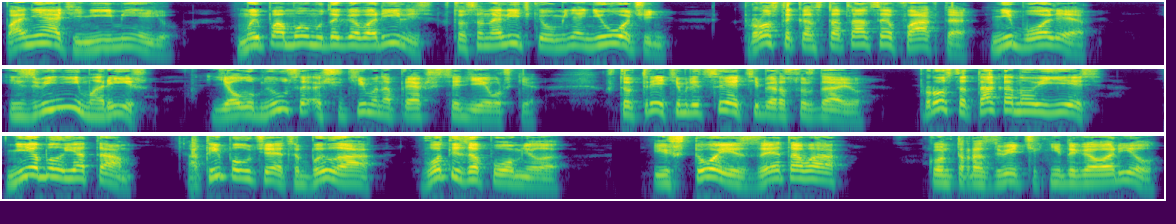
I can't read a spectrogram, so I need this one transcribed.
понятия не имею. Мы, по-моему, договорились, что с аналитикой у меня не очень. Просто констатация факта, не более. Извини, Мариш. Я улыбнулся ощутимо напрягшейся девушке, что в третьем лице от тебя рассуждаю. Просто так оно и есть. Не был я там, а ты, получается, была. Вот и запомнила. И что из этого? Контрразведчик не договорил,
